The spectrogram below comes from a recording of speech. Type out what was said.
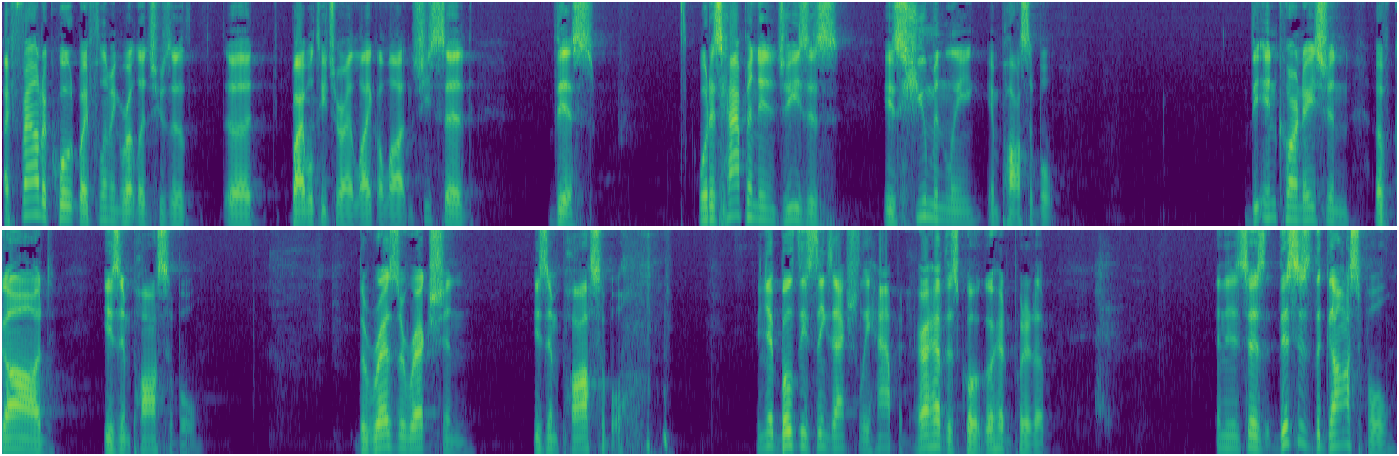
I found a quote by fleming rutledge who's a, a bible teacher i like a lot and she said this what has happened in jesus is humanly impossible. The incarnation of god is impossible the resurrection is impossible And yet both these things actually happen. Here I have this quote. Go ahead and put it up. And it says, This is the gospel,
